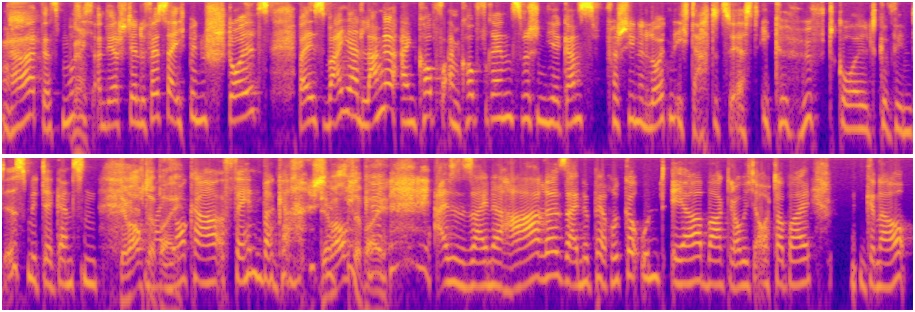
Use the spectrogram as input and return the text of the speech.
Ja, das muss Ja. ich an der Stelle festhalten. Ich bin stolz, weil es war ja lange ein Kopf-an-Kopf-Rennen zwischen hier ganz verschiedenen Leuten. Ich dachte zuerst, Icke Hüftgold gewinnt es mit der ganzen Der war auch dabei. Mallorca-Fanbagage. Der war auch dabei. Also seine Haare, seine Perücke und er war, glaube ich, auch dabei. Genau.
